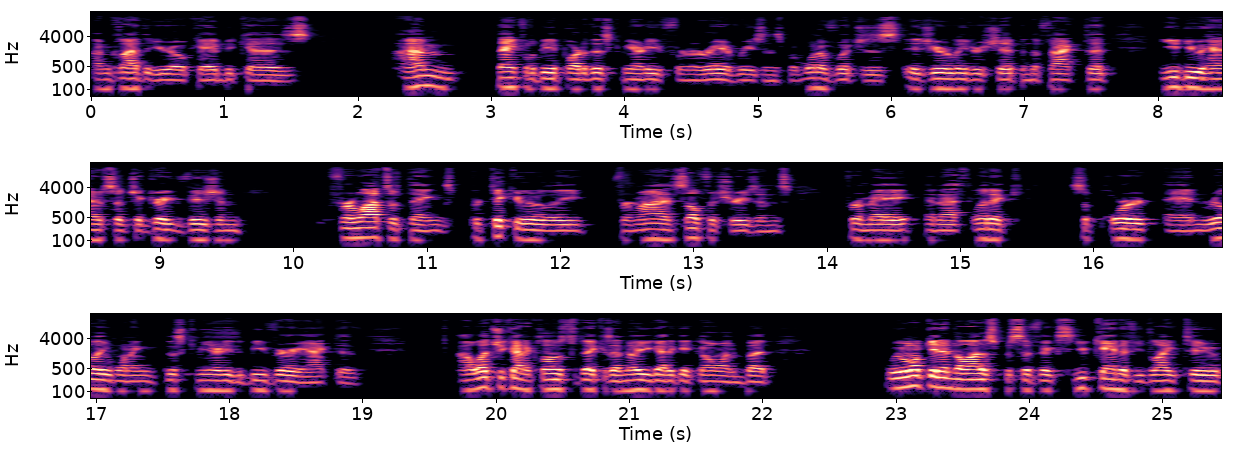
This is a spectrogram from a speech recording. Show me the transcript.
I'm glad that you're okay because I'm thankful to be a part of this community for an array of reasons, but one of which is is your leadership and the fact that you do have such a great vision for lots of things, particularly for my selfish reasons, from a an athletic support and really wanting this community to be very active. I'll let you kind of close today because I know you got to get going, but we won't get into a lot of specifics. You can if you'd like to.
